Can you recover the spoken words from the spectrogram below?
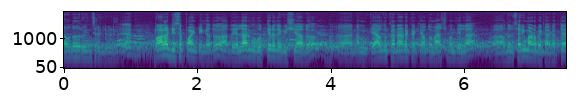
ಯಾವುದಾದ್ರು ಇನ್ಸಿಡೆಂಟ್ಗಳಿದೆ ಭಾಳ ಡಿಸಪಾಯಿಂಟಿಂಗ್ ಅದು. ಅದು ಎಲ್ಲರಿಗೂ ಗೊತ್ತಿರೋದೇ ವಿಷಯ ಅದು. ನಮ್ಗೆ ಯಾವುದು ಕರ್ನಾಟಕಕ್ಕೆ ಯಾವುದು ಮ್ಯಾಚ್ ಬಂದಿಲ್ಲ. ಅದನ್ನು ಸರಿ ಮಾಡಬೇಕಾಗತ್ತೆ.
